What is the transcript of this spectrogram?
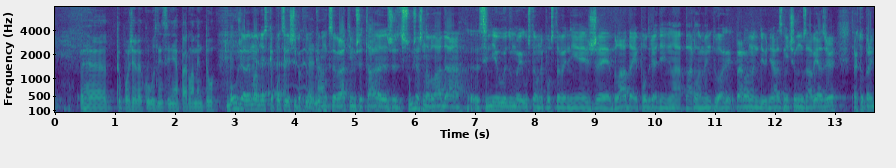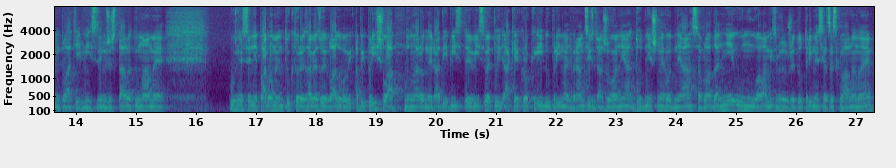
tú požiadavku uznesenia parlamentu. Bohužiaľ, ja mám dneska pocit, ešte k tomu no. sa vrátim, že, tá, že súčasná vláda si neuvedomuje ústavné postavenie, že vláda je podriadená parlamentu a ak parlament ju raz niečomu zaviaže, tak to pre ňu platí. Myslím, že stále tu máme uznesenie parlamentu, ktoré zaviazuje vládu, aby prišla do Národnej rady vysvetliť, aké kroky idú príjmať v rámci zdražovania. Do dnešného dňa sa vláda neunúvala, myslím, že už je to 3 mesiace schválené.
